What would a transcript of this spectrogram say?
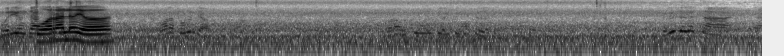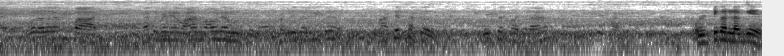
वर पोरालं सोडून द्या. थोडा उंची उंची हलकी मोठं झालं. सगळी जगत नाही. दोन हजाराची पाच. मावल्या होतो. सगळी जगली तर मासेच एकच उलटी कर लगेच.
